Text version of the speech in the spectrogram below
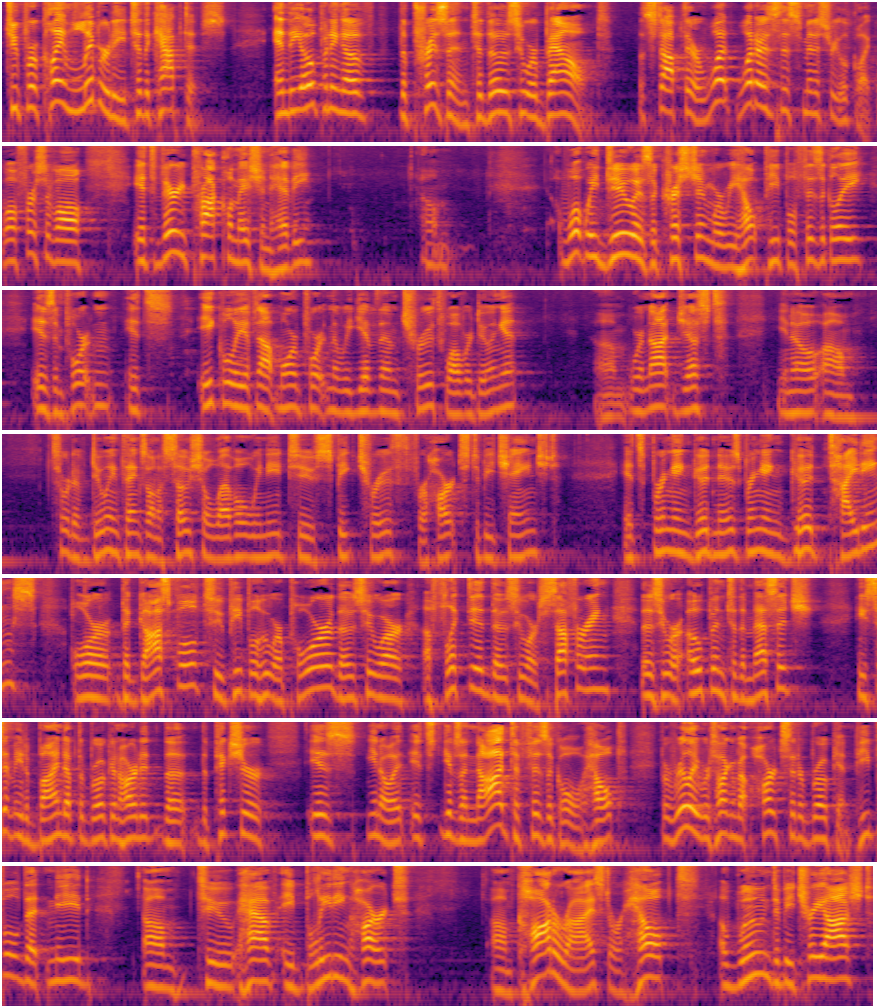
to proclaim liberty to the captives, and the opening of the prison to those who are bound. Let's stop there. What, what does this ministry look like? Well, first of all, it's very proclamation heavy. Um, what we do as a Christian, where we help people physically, is important. It's equally, if not more important, that we give them truth while we're doing it. Um, we're not just, you know, um, sort of doing things on a social level. We need to speak truth for hearts to be changed. It's bringing good news, bringing good tidings or the gospel to people who are poor, those who are afflicted, those who are suffering, those who are open to the message. He sent me to bind up the brokenhearted. The, the picture is, you know, it, it gives a nod to physical help, but really, we're talking about hearts that are broken, people that need um, to have a bleeding heart um, cauterized or helped, a wound to be triaged,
